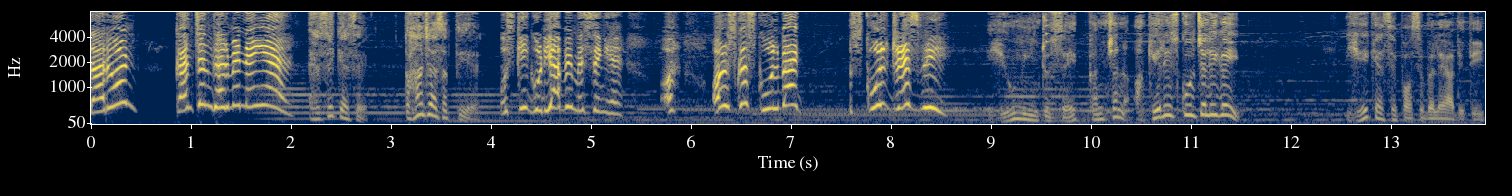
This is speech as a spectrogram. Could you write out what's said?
तरुण! कंचन घर में नहीं है। ऐसे कैसे? कहाँ जा सकती है? उसकी गुड़िया भी मिसिंग है। और और उसका स्कूल बैग स्कूल ड्रेस भी। You mean to say Kanchan अकेले स्कूल चली गई? ये कैसे पॉसिबल है आदिति?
